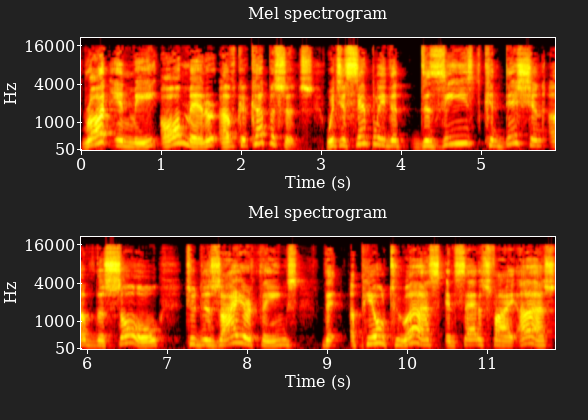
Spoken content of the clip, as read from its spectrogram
wrought in me all manner of concupiscence, which is simply the diseased condition of the soul to desire things that appeal to us and satisfy us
